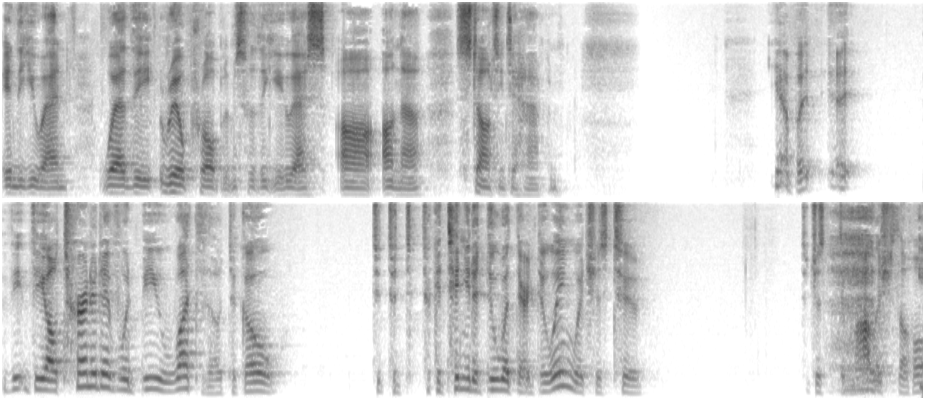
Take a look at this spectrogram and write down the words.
in the UN, where the real problems for the US are, are now starting to happen. Yeah, but uh, the the alternative would be what though? To go to, to to continue to do what they're doing, which is to to just demolish the whole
